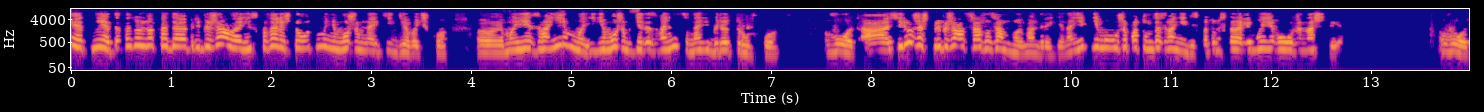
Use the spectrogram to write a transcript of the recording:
нет, нет, это только когда я прибежала, они сказали, что вот мы не можем найти девочку. Э, мы ей звоним и не можем к ней дозвониться, она не берет трубку. Вот. А Сережа же прибежал сразу за мной, Мандрыгин. Они к нему уже потом дозвонились, потом сказали, мы его уже нашли. Вот.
